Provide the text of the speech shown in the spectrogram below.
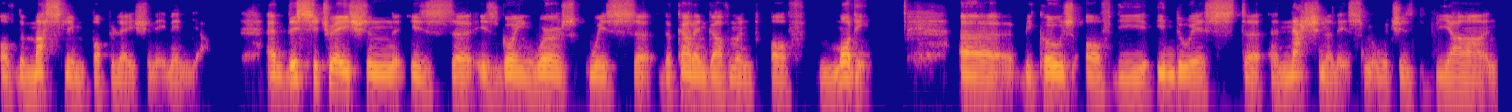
of the Muslim population in India. And this situation is, uh, is going worse with uh, the current government of Modi. Uh, because of the Hinduist uh, nationalism, which is beyond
